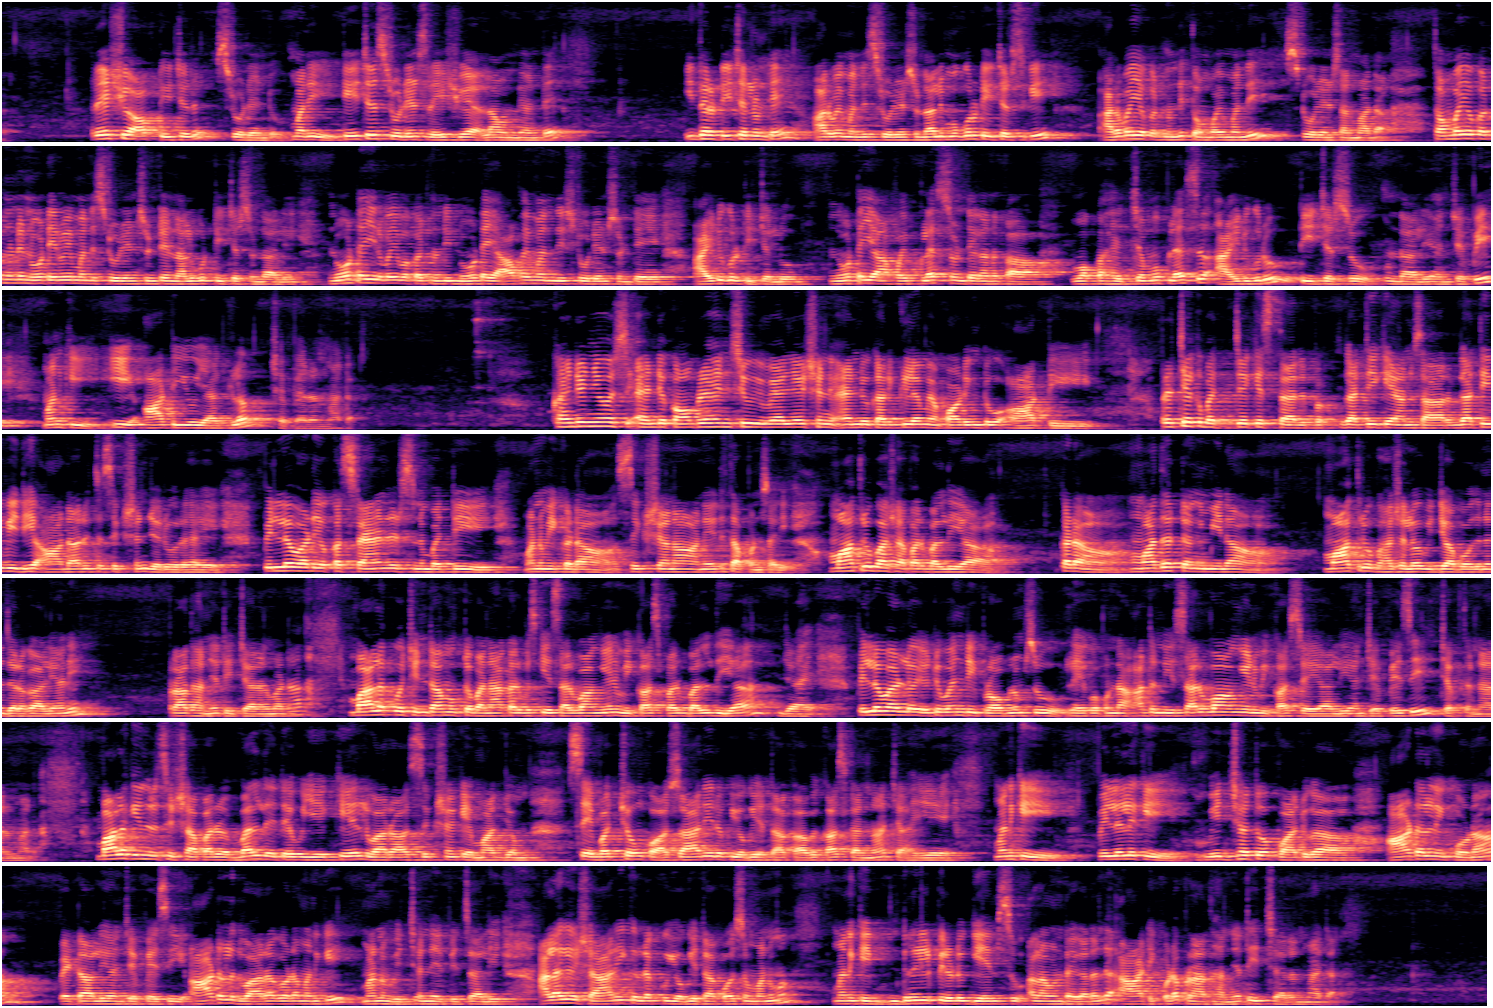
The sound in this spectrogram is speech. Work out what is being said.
రేషియో ఆఫ్ టీచర్ స్టూడెంట్. మరి టీచర్ స్టూడెంట్స్ రేషియో ఎలా ఉంది అంటే ఇద్దరు టీచర్లు ఉంటే అరవై మంది స్టూడెంట్స్ ఉండాలి. ముగ్గురు టీచర్స్కి అరవై ఒకటి నుండి తొంభై మంది స్టూడెంట్స్ అనమాట తొంభై ఒకటి నుండి నూట ఇరవై మంది స్టూడెంట్స్ ఉంటే నలుగురు టీచర్స్ ఉండాలి. నూట ఇరవై ఒకటి నుండి నూట యాభై మంది స్టూడెంట్స్ ఉంటే ఐదుగురు టీచర్లు. నూట యాభై ప్లస్ ఉంటే కనుక ఒక హెచ్ఎం ప్లస్ ఐదుగురు టీచర్స్ ఉండాలి అని చెప్పి మనకి ఈ ఆర్టీయూ యాక్ట్లో చెప్పారనమాట continuous and comprehensive evaluation and curriculum according to RTE. प्रत्येक बच्चे के स्तर प- गति के अनुसार गतिविधि ఆధారిత శిక్షణ జరూర్ హై పిల్లవాడి యొక్క స్టాండర్డ్స్ని బట్టి మనం ఇక్కడ శిక్షణ అనేది తప్పనిసరి మాతృభాష పర్ బల్దియా ఇక్కడ మదర్ టంగ్ మీద మాతృభాషలో విద్యాబోధన జరగాలి అని प्राधान्यता ఇచ్చారనమాట बालक को चिंतामुक्त बनाकर उसके सर्वांगीण विकास पर बल दिया जाए పిల్లవాడిలో ఎటువంటి ప్రాబ్లమ్స్ లేకోకుండా అతన్ని సర్వాంగీణ వికాస్ చేయాలి అని చెప్పేసి చెప్తున్నారన్నమాట बाल केंद्र शिक्षा पर बल देते हुए खेल द्वारा शिक्षण के माध्यम से बच्चों को शारीरिक योग्यता का विकास करना चाहिए మనకి పిల్లలకి విద్యతో పాటుగా ఆటల్ని కూడా పెట్టాలి అని చెప్పేసి ఆటల ద్వారా కూడా మనకి మనం విద్యను నేర్పించాలి అలాగే శారీరక యోగ్యత కోసం మనము మనకి డ్రిల్ పీరియడ్ గేమ్స్ అలా ఉంటాయి కదండి వాటికి కూడా ప్రాధాన్యత ఇచ్చారనమాట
